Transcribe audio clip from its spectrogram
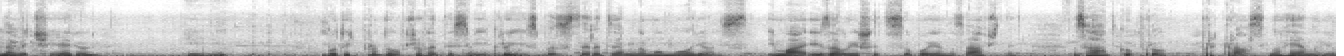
на вечерю і будуть продовжувати свій круїз по Середземному морю і, і залишить з собою назавжди згадку про прекрасну Геную.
